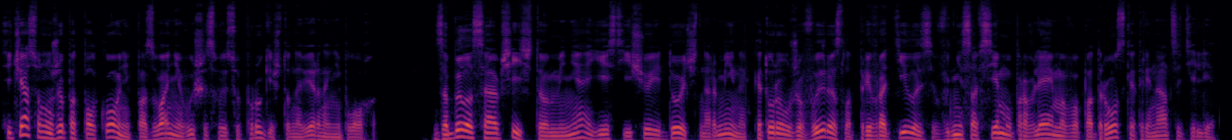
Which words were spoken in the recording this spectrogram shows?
Сейчас он уже подполковник по званию выше своей супруги, что, наверное, неплохо. Забыла сообщить, что у меня есть еще и дочь Нармина, которая уже выросла, превратилась в не совсем управляемого подростка 13 лет.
